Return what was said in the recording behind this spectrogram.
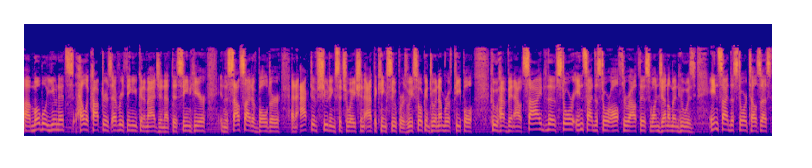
uh, mobile units, helicopters, everything you can imagine at this scene here in the south side of Boulder, an active shooting situation at the King Soopers. We've spoken to a number of people who have been outside the store, inside the store, all throughout this. One gentleman who was inside the store tells us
